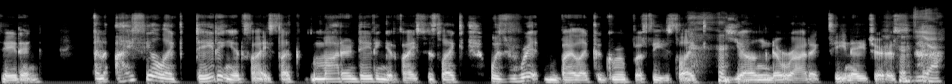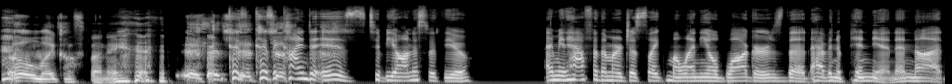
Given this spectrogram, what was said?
dating and i feel like dating advice like modern dating advice is like was written by like a group of these like young neurotic teenagers Yeah. oh my god That's funny. It's- it's Because it kind of is, to be honest with you. I mean, half of them are just like millennial bloggers that have an opinion and not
